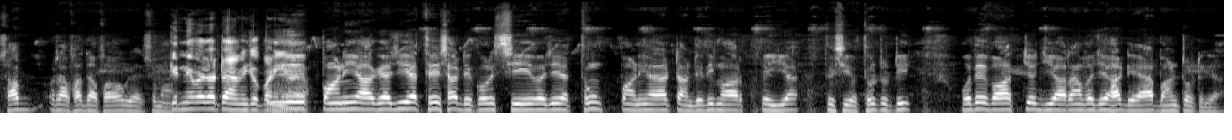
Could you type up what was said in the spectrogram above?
ਸਭ ਰਫਾ ਦਫਾ ਹੋ ਗਿਆ ਸਮਾਨ। ਕਿੰਨੇ ਵਜੇ ਦਾ ਟਾਈਮ ਜੋ ਪਾਣੀ ਆਇਆ? ਪਾਣੀ ਆ ਗਿਆ ਜੀ। ਇੱਥੇ ਸਾਡੇ ਕੋਲ 6 ਵਜੇ ਇੱਥੋਂ ਪਾਣੀ ਆਇਆ। ਟਾਂਡੇ ਦੀ ਮਾਰ ਪਈ ਆ। ਤੁਸੀਂ ਉੱਥੋਂ ਟੁੱਟੀ। ਉਹਦੇ ਬਾਅਦ ਚ 11 ਵਜੇ ਸਾਡੇ ਆ ਬੰਨ ਟੁੱਟ ਗਿਆ।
